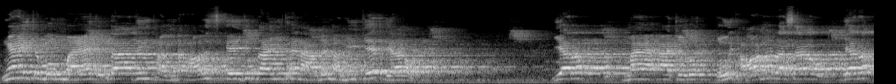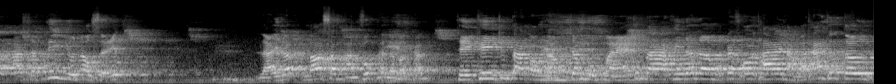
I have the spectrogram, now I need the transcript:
Ngay trong bụng mẹ chúng ta thiên thần đã hỏi risky chúng ta như thế nào để mà ghi chép vào gia rab ma ajru tuổi thọ nó ra sao? Gia rab ashaqiyun au sa'id lại đó nó sống hạnh phúc hay là bất hạnh? Thì khi chúng ta còn nằm trong bụng mẹ chúng ta, khi đã lên một cái phôi thai nằm ở tháng thứ tư,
